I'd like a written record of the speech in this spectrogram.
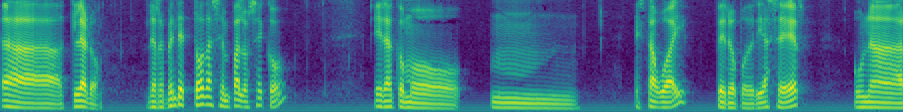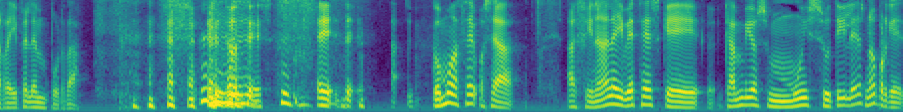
Ah, claro, de repente todas en palo seco era como mm, está guay, pero podría ser una rifle en Purdá. Entonces, eh, ¿cómo hacer? O sea, al final hay veces que cambios muy sutiles, ¿no? Porque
